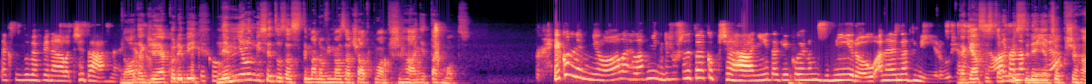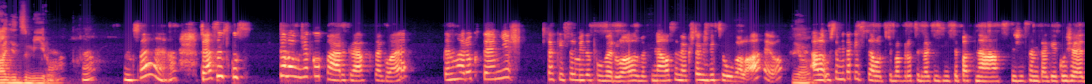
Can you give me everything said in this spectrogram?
tak se to ve finále přetáhne. No, že? takže jako kdyby tak jako... nemělo by se to za s těma novýma začátkama přehánět tak moc. Jako nemělo, ale hlavně, když už se to jako přehání, tak jako jenom s mírou a ne nad míru. Že? Tak já se stanu, jestli jde něco přehánět s mírou. No. Ne, to já jsem zkusila už jako párkrát takhle. Tenhle rok téměř taky se mi to povedlo, ale ve finále jsem jakž tak vycouvala, jo? jo. Ale už se mi taky stalo třeba v roce 2015, že jsem tak jakože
